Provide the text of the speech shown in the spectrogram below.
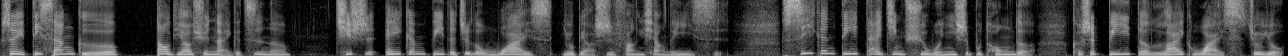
所以第三格到底要选哪个字呢？其实 A 跟 B 的这个 wise 有表示方向的意思，C 跟 D 带进去文意是不通的，可是 B 的 likewise 就有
